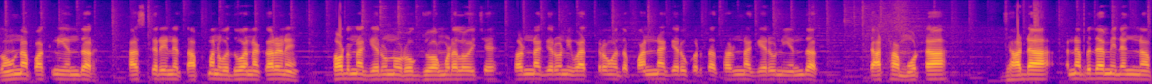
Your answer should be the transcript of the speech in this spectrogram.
ઘઉંના પાકની અંદર, ખાસ કરીને તાપમાન વધવાના કારણે થડના ગેરુનો રોગ જોવા મળેલો હોય છે. થડના ગેરુની વાત કરવામાં તો પાનના ગેરુ કરતાં થડના ગેરુની અંદર ચાઠા મોટા, જાડા અને બદામી રંગના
